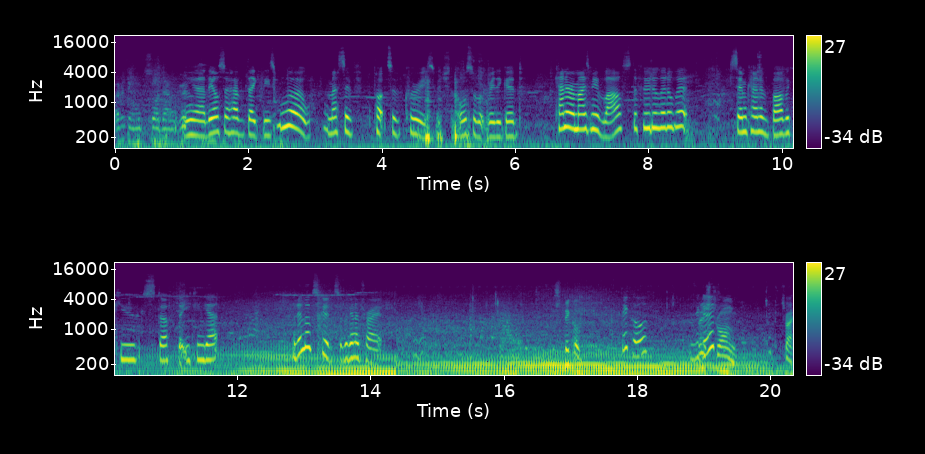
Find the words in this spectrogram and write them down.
Everything looks so damn good. Yeah, they also have like these whoa massive pots of curries, which also look really good. Kind of reminds me of Laos, the food a little bit. Same kind of barbecue stuff that you can get. But it looks good, so we're gonna try it. It's pickled. Pickled? Is it Very good? strong. Try.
